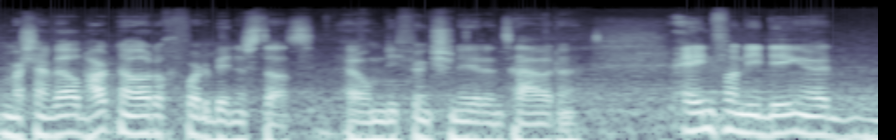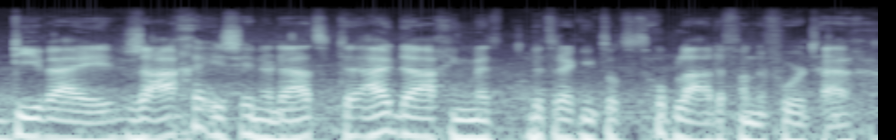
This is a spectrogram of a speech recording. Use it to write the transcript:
Maar zijn wel hard nodig voor de binnenstad eh, om die functionerend te houden. Een van die dingen die wij zagen is inderdaad de uitdaging met betrekking tot het opladen van de voertuigen.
